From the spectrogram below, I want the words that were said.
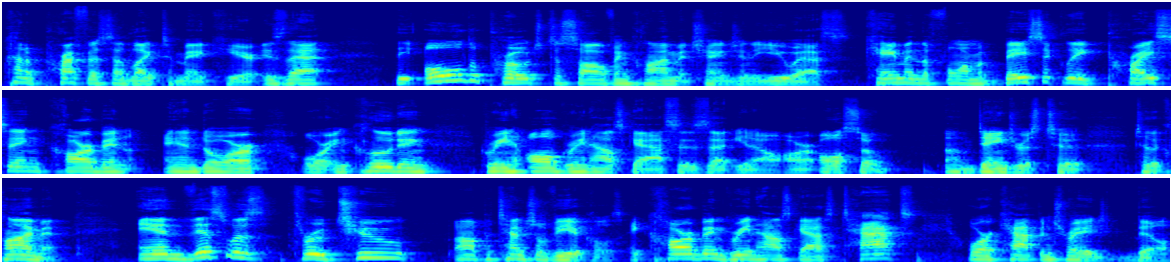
kind of preface I'd like to make here is that the old approach to solving climate change in the US came in the form of basically pricing carbon and or or including green all greenhouse gases that you know are also um, dangerous to to the climate and this was through two uh, potential vehicles a carbon greenhouse gas tax or a cap and trade bill,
